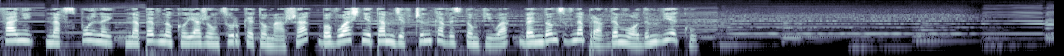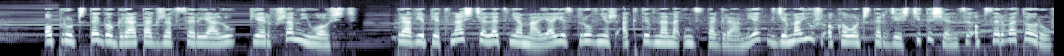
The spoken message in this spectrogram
Fani, na wspólnej, na pewno kojarzą córkę Tomasza, bo właśnie tam dziewczynka wystąpiła, będąc w naprawdę młodym wieku. Oprócz tego gra także w serialu Pierwsza Miłość. Prawie 15-letnia Maja jest również aktywna na Instagramie, gdzie ma już około 40 tysięcy obserwatorów.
